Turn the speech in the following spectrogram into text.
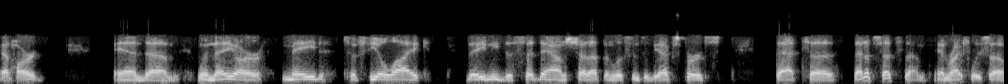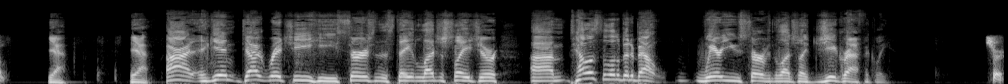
at heart. And um, when they are made to feel like they need to sit down, shut up, and listen to the experts. That uh, that upsets them, and rightfully so. Yeah, yeah. All right. Again, Doug Richey, He serves in the state legislature. Um, tell us a little bit about where you serve in the legislature geographically. Sure.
